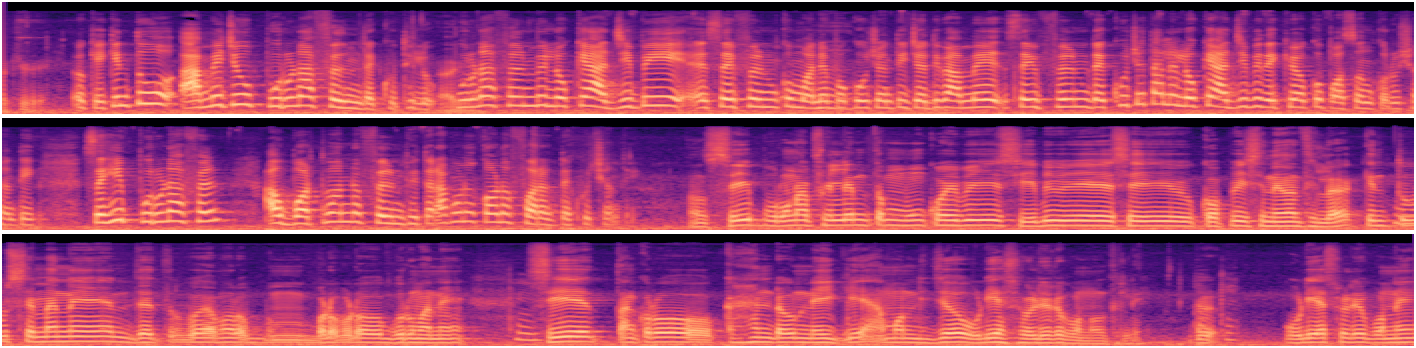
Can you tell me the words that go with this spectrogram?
ଦେଖିବେ ଓକେ କିନ୍ତୁ ଆମେ ଯେଉଁ ପୁରୁଣା ଫିଲ୍ମ ଦେଖୁଥିଲୁ ପୁରୁଣା ଫିଲ୍ମ ବି ଲୋକେ ଆଜି ବି ସେ ଫିଲ୍ମକୁ ମନେ ପକାଉଛନ୍ତି ଯଦି ଆମେ ସେଇ ଫିଲ୍ମ ଦେଖୁଛେ ତାହେଲେ ଲୋକେ ଆଜି ବି ଦେଖିବାକୁ ପସନ୍ଦ କରୁଛନ୍ତି ସେହି ପୁରୁଣା ଫିଲ୍ମ ଆଉ ବର୍ତ୍ତମାନର ଫିଲ୍ମ ଭିତରେ ଆପଣ କ'ଣ ଫରକ ଦେଖୁଛନ୍ତି ସେଇ ପୁରୁଣା ଫିଲ୍ମ ତ ମୁଁ କହିବି ସିଏ ବି ସେଇ କପି ସିନେମା ଥିଲା କିନ୍ତୁ ସେମାନେ ଯେହେତୁ ଆମର ବଡ଼ ବଡ଼ ଗୁରୁମାନେ ସିଏ ତାଙ୍କର କାହାଣୀଟାକୁ ନେଇକି ଆମ ନିଜ ଓଡ଼ିଆ ଶୈଳୀରେ ବନାଉଥିଲେ ଓଡ଼ିଆ ଶୈଳୀରେ ବନେଇ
